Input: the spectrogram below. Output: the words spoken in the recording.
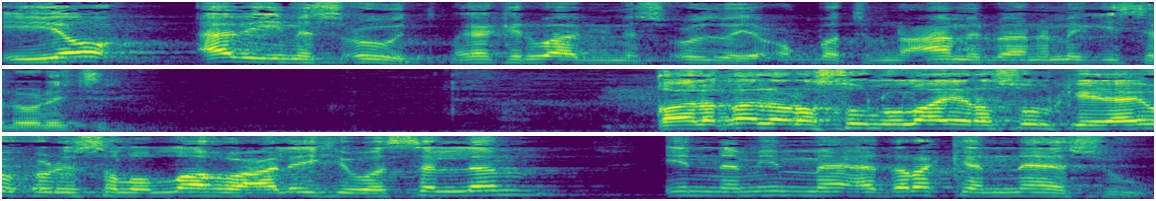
iyo abi mascuud markaa kani waa abi mascuud wey cuqbat bnu caamir baana magiisa loodhan jiray. Qaala qaala rasuulu llahi rasuulka ilaahi wuxu uhi sala allahu alayhi wasalam ina mima adraka annaasu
